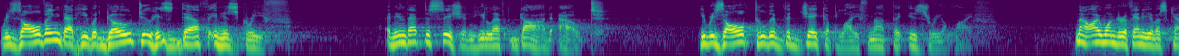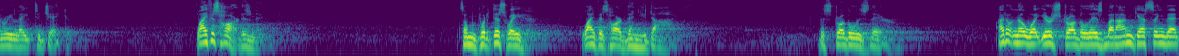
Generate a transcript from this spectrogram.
resolving that he would go to his death in his grief. And in that decision, he left God out. He resolved to live the Jacob life, not the Israel life. Now, I wonder if any of us can relate to Jacob. Life is hard, isn't it? Someone put it this way life is hard, then you die. The struggle is there. I don't know what your struggle is, but I'm guessing that,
